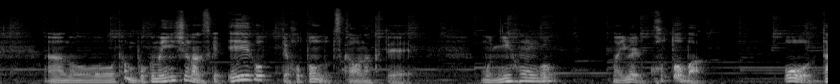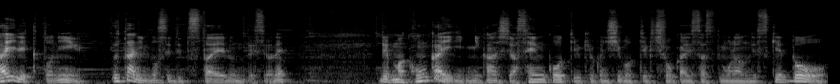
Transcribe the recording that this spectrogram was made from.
あのー、多分僕の印象なんですけど英語ってほとんど使わなくてもう日本語、まあ、いわゆる言葉をダイレクトに歌に乗せて伝えるんですよね。で、まあ、今回に関しては「先行」っていう曲に絞って紹介させてもらうんですけど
